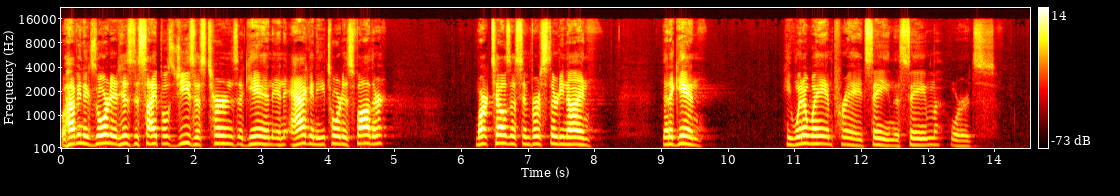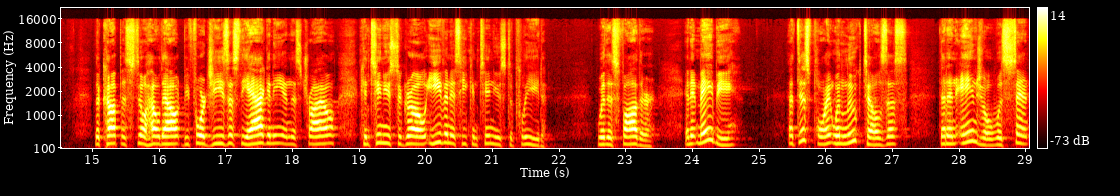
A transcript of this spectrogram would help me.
Well, having exhorted his disciples, Jesus turns again in agony toward his Father. Mark tells us in verse 39 that again, he went away and prayed, saying the same words. The cup is still held out before Jesus. The agony in this trial continues to grow, even as he continues to plead with his Father. And it may be at this point when Luke tells us that an angel was sent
